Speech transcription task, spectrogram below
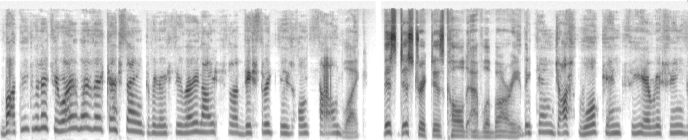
But in Tbilisi, wherever they can stay in Tbilisi, very nice uh, district is Old Town. Like this district is called Avlabari. They can just walk and see everything.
